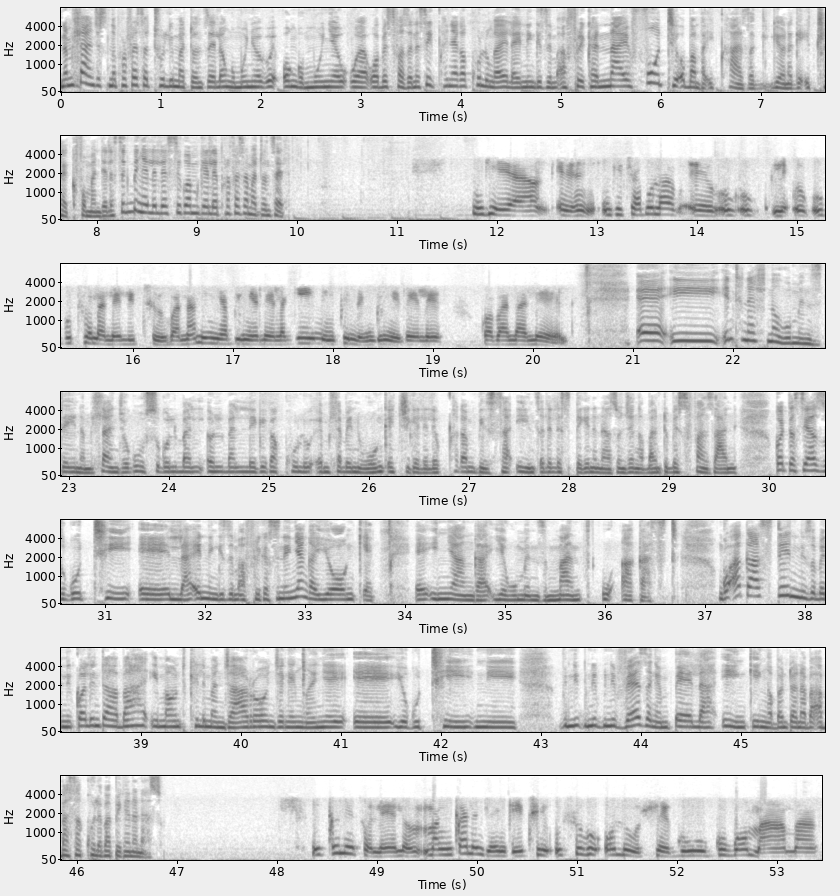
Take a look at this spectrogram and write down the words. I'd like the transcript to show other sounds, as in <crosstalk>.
Namhlanje sino Professor Thuli Madonsela ongomunye ongomunye wabesifazane siqhenya kakhulu ngaye la eningizimu Afrika naye futhi obamba iqhaza kuyona ke itrack for Mandela. Sikubingelele sikwamukele Professor Madonsela. ngiya ngijabula ukuthola leli thuba nami ngiyabingelela kini ngiphinde ngibingelele kwabalaleli Eh i-International Women's Day namhlanje kusuku olubaluleke kakhulu emhlabeni wonke jikelele ukuqhakambisa inselele sibhekene nazo njengabantu besifazane. Kodwa siyazi ukuthi eh la eningizimu Afrika sinenyanga yonke eh, inyanga ye Women's Month uAugust. ngoAugust nizobe niqala intaba iMount Kilimanjaro njengengxenye eh, yokuthi ni niveze ngempela inkinga abantwana abasakhula babhekana nazo. Iqiniso lelo mangiqale nje ngithi usuku oluhle kubomama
